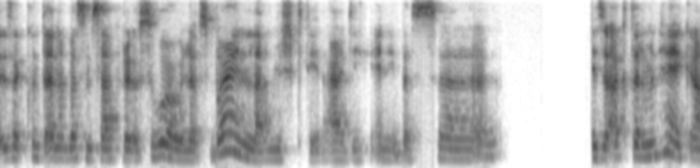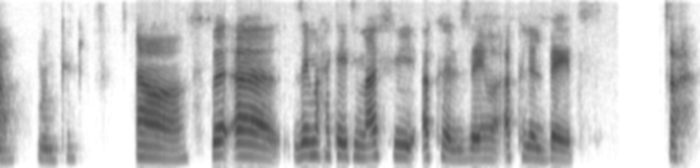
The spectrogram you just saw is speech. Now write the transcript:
إذا كنت أنا بس مسافرة أسبوع ولا أسبوعين لا مش كتير عادي يعني بس آه، إذا أكتر من هيك آه ممكن. آه. آه زي ما حكيتي ما في أكل زي ما أكل البيت. صح.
